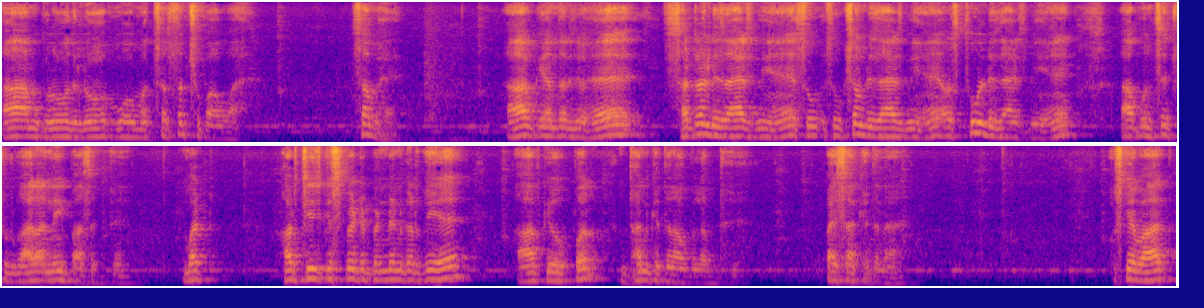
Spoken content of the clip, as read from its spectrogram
काम क्रोध, लोभ, मोह, मत्सर सब छुपा हुआ है। सब है। आपके अंदर जो है सटल डिज़ायर्स भी हैं सूक्ष्म डिज़ायर्स भी हैं और स्थूल डिज़ायर्स भी हैं। आप उनसे छुटकारा नहीं पा सकते। बट हर चीज़ किस पे डिपेंडेंट करती है? आपके ऊपर धन कितना उपलब्ध है? पैसा कितना है? उसके बाद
